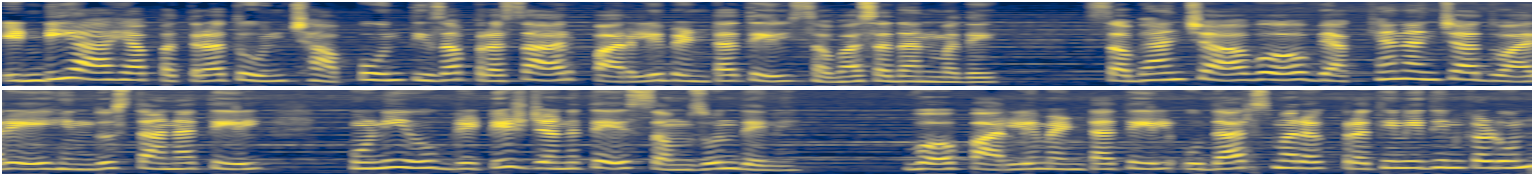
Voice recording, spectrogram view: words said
इंडिया ह्या पत्रातून छापून तिचा प्रसार पार्लिमेंटातील सभासदांमध्ये सभांच्या व व्याख्यानांच्या द्वारे हिंदुस्थानातील उणीव ब्रिटिश जनतेस समजून देणे व पार्लिमेंटातील उदारस्मरक प्रतिनिधींकडून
